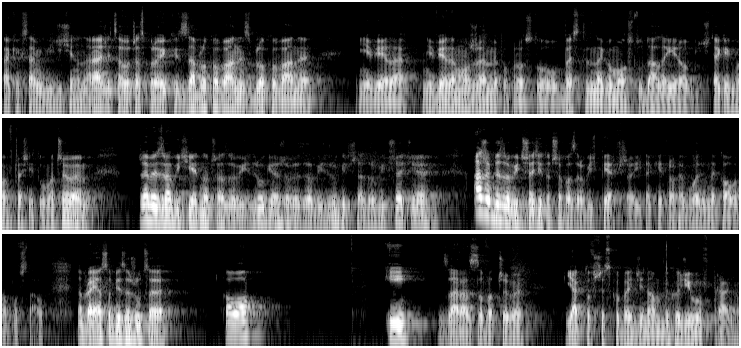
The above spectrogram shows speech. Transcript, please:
tak jak sami widzicie, no na razie cały czas projekt jest zablokowany, zblokowany i niewiele, niewiele możemy po prostu bez tylnego mostu dalej robić. Tak jak Wam wcześniej tłumaczyłem, żeby zrobić jedno, trzeba zrobić drugie, żeby zrobić drugie, trzeba zrobić trzecie, a żeby zrobić trzecie, to trzeba zrobić pierwsze i takie trochę błędne koło nam powstało. Dobra, ja sobie zarzucę koło i zaraz zobaczymy, jak to wszystko będzie nam wychodziło w praniu.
